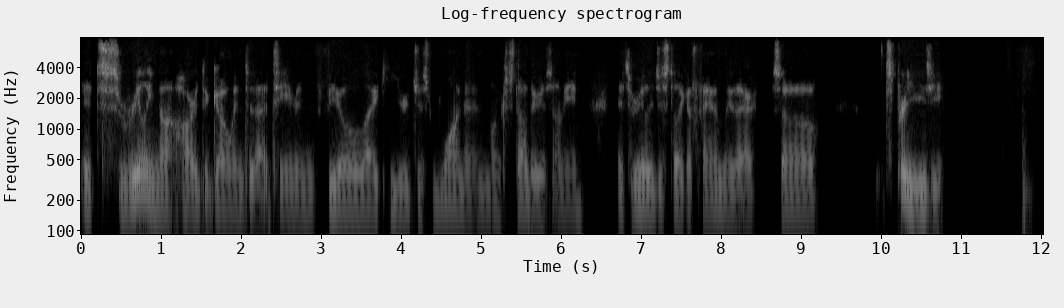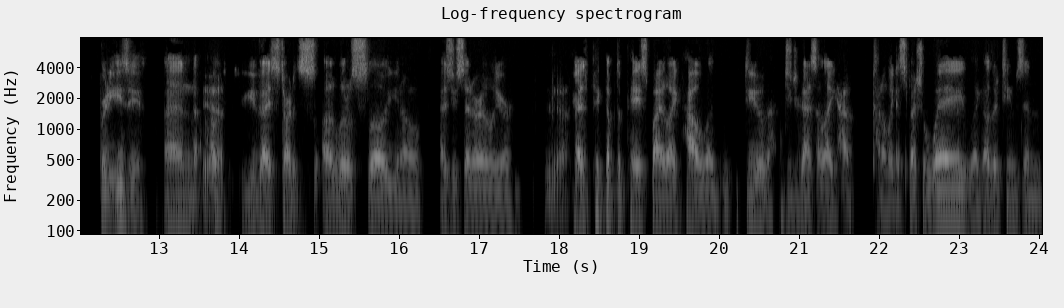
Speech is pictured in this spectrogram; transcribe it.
it's really not hard to go into that team and feel like you're just one amongst others. I mean, it's really just like a family there. So, it's pretty easy. Pretty easy. And Yeah. you guys started a little slow, you know, as you said earlier. Yeah. You guys picked up the pace by like how? Like, do you did you guys like have kind of like a special way like other teams in?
